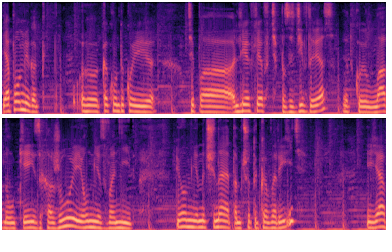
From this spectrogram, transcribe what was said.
я помню, как, э, как он такой, типа, Лев, Лев, типа, зайди в ДС. Я такой, ладно, окей, захожу, и он мне звонит. И он мне начинает там что-то говорить. И я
